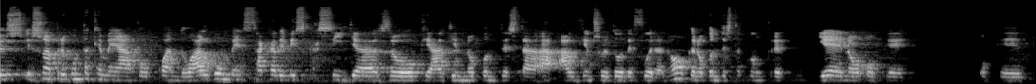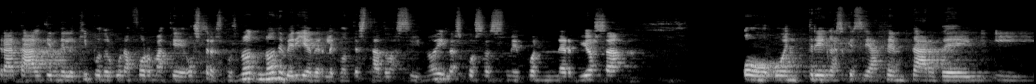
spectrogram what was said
es, una pregunta que me hago cuando algo me saca de mis casillas o que alguien no contesta, a alguien sobre todo de fuera, ¿no? O que no contesta bien o, que, o que trata a alguien del equipo de alguna forma que, ostras, pues no, no debería haberle contestado así, ¿no? Y las cosas me ponen nerviosa o, entregas que se hacen tarde y,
